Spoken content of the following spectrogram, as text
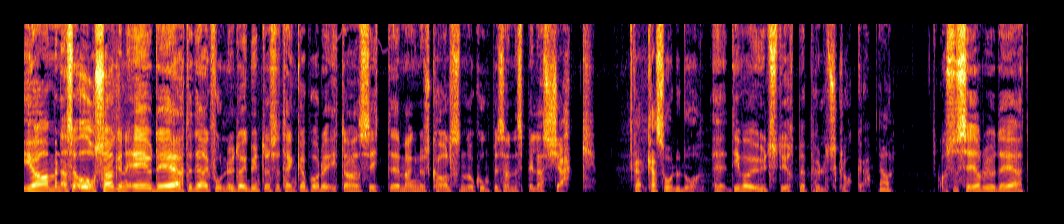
Ja, men altså, årsaken er jo det at det har jeg funnet ut, og jeg begynte å tenke på det etter å ha sett eh, Magnus Carlsen og kompisene spille sjakk. Hva, hva så du da? Eh, De var jo utstyrt med pulsklokke. Ja. Og så ser du jo det at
